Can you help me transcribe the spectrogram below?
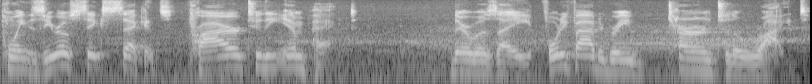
0.06 seconds prior to the impact, there was a 45 degree turn to the right.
